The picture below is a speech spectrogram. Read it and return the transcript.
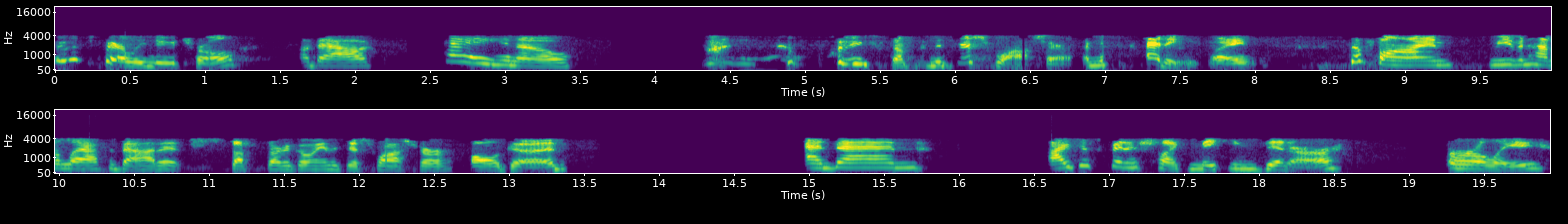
it was fairly neutral about, hey, you know, putting stuff in the dishwasher. I mean, it's petty, right? So fine. We even had a laugh about it. Stuff started going in the dishwasher. All good. And then I just finished like making dinner early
